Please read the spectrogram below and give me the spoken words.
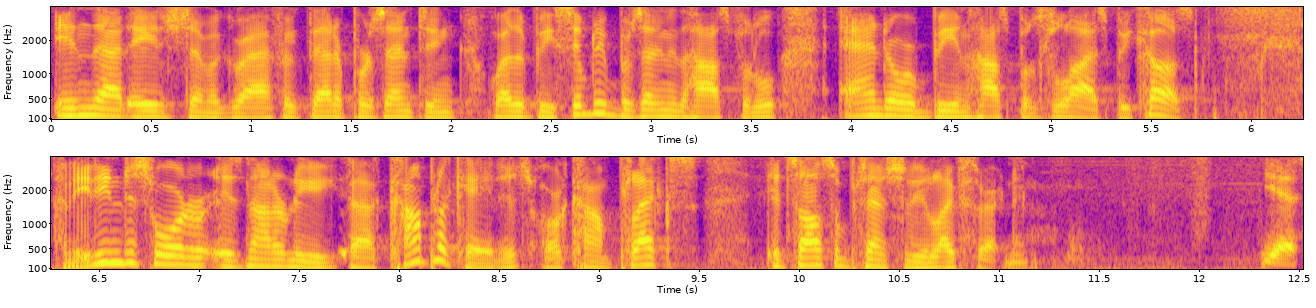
in that age demographic that are presenting, whether it be simply presenting to the hospital and or being hospitalized, because an eating disorder is not only uh, complicated or complex, it's also potentially life-threatening. Yes,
